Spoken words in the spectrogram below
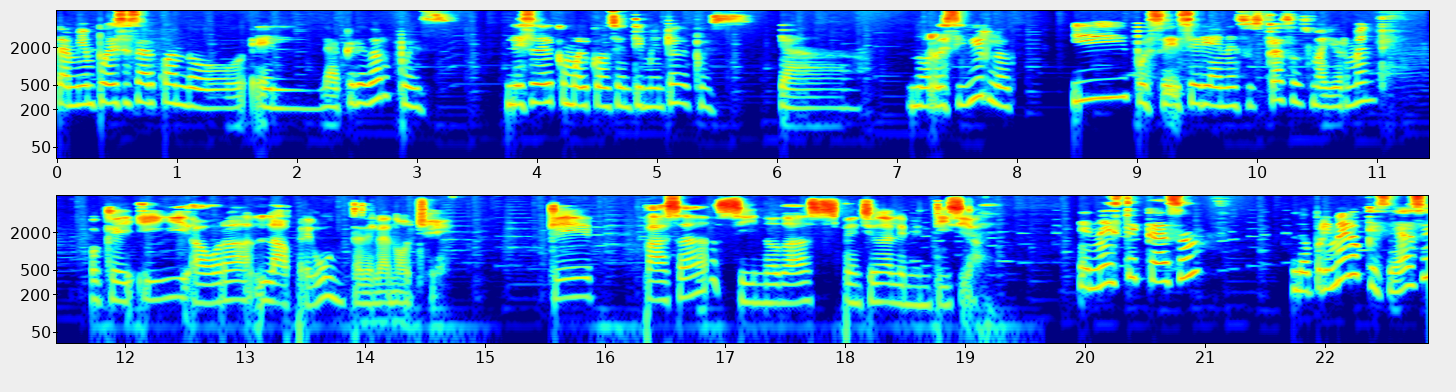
también puede cesar cuando el acreedor pues le cede como el consentimiento de pues ya no recibirlo. Y pues eh, sería en esos casos mayormente. Ok, y ahora la pregunta de la noche. ¿Qué pasa si no das pensión alimenticia? En este caso, lo primero que se hace,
